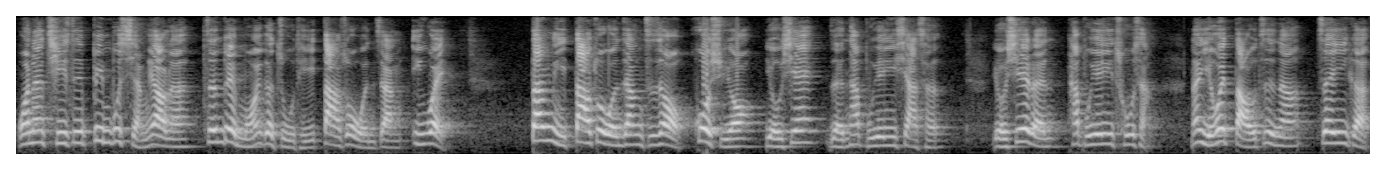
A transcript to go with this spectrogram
我呢其实并不想要呢，针对某一个主题大做文章。因为当你大做文章之后，或许哦，有些人他不愿意下车，有些人他不愿意出场。那也会导致呢，这一个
